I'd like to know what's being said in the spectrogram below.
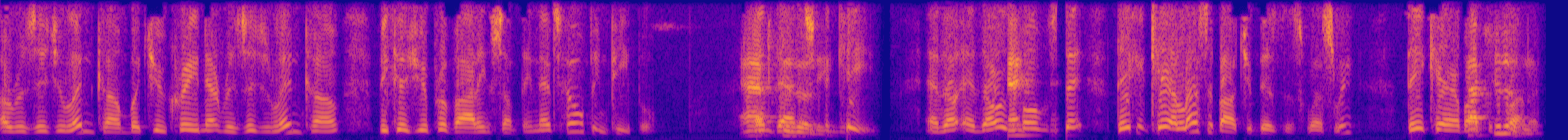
a residual income, but you're creating that residual income because you're providing something that's helping people. Absolutely. And that's the key. And, th- and those that's, folks, they, they could care less about your business, Wesley. They care about Absolutely. the product.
